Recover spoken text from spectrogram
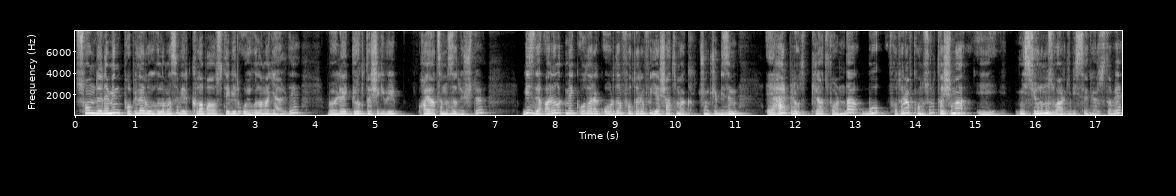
Son dönemin popüler uygulaması bir Clubhouse'te bir uygulama geldi. Böyle göktaşı gibi hayatımıza düştü. Biz de Aralık Mac olarak orada fotoğrafı yaşatmak. Çünkü bizim e, her pilot platformda bu fotoğraf konusunu taşıma e, misyonumuz var gibi hissediyoruz tabii.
